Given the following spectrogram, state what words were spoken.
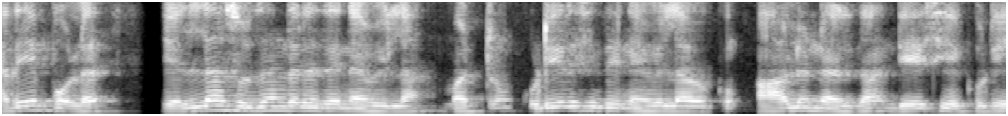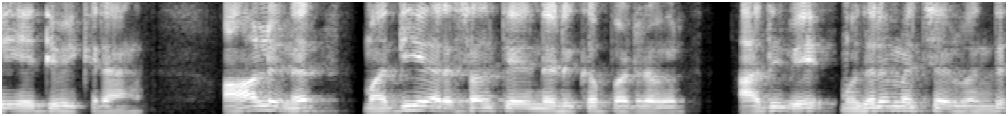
அதே போல எல்லா சுதந்திர தின விழா மற்றும் குடியரசு தின விழாவுக்கும் ஆளுநர் தான் தேசிய கொடியை ஏற்றி வைக்கிறாங்க. ஆளுநர் மத்திய அரசால் தேர்ந்தெடுக்கப்படுறவர். அதுவே முதலமைச்சர் வந்து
